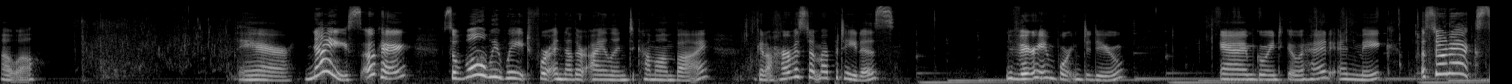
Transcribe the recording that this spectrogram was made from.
Oh well. There. Nice! Okay. So while we wait for another island to come on by, I'm gonna harvest up my potatoes. Very important to do. I'm going to go ahead and make a stone axe!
